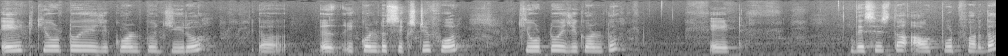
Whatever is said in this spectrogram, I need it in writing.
8 q 2 is equal to 0 uh, equal to 64 q 2 is equal to 8 this is the output for the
